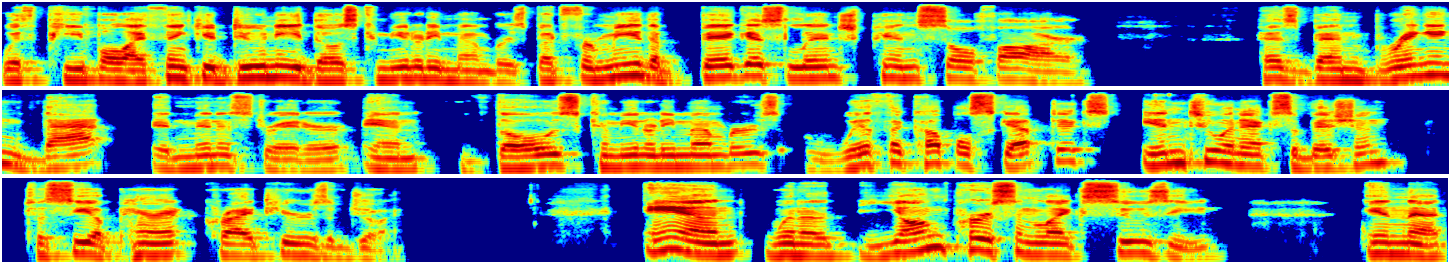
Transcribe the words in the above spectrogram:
with people. I think you do need those community members. But for me, the biggest linchpin so far has been bringing that administrator and those community members with a couple skeptics into an exhibition to see apparent tears of joy. And when a young person like Susie in that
